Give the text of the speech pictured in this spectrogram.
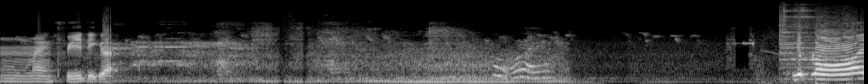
อืมแม่งฟีดอีกแล้ว โอ้โหอะไรอะ เรียบร้อย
